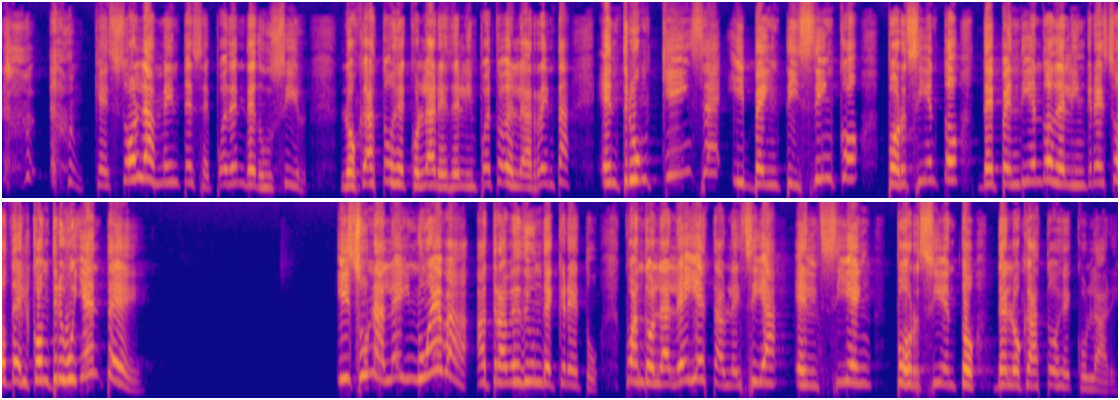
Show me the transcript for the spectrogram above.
que solamente se pueden deducir los gastos escolares del impuesto de la renta entre un 15 y 25% dependiendo del ingreso del contribuyente. Hizo una ley nueva a través de un decreto, cuando la ley establecía el 100% de los gastos escolares.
